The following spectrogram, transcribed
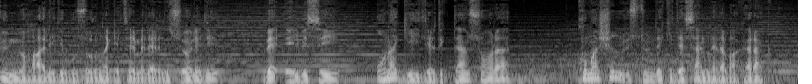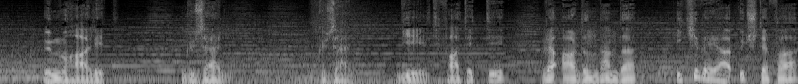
Ümmü Halid'i huzuruna getirmelerini söyledi ve elbiseyi ona giydirdikten sonra kumaşın üstündeki desenlere bakarak Ümmü Halid, güzel, güzel diye iltifat etti ve ardından da iki veya üç defa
